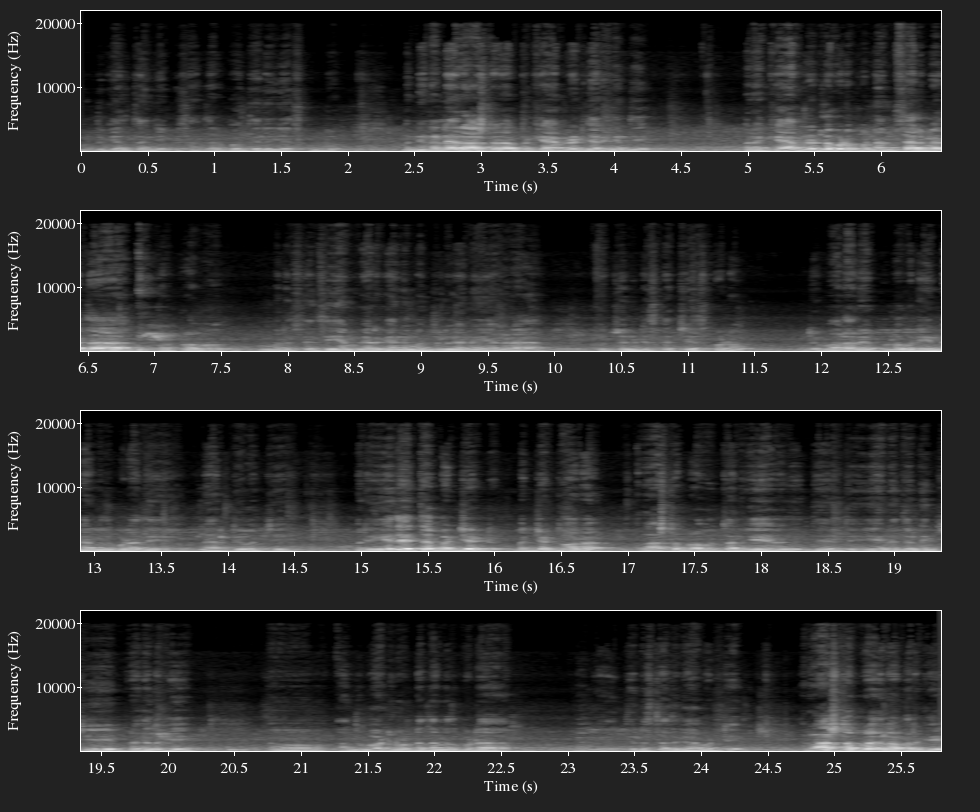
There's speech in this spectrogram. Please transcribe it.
ముందుకెళ్తామని చెప్పి సందర్భం తెలియజేసుకుంటూ మరి నిన్ననే రాష్ట్ర వ్యాప్త క్యాబినెట్ జరిగింది. మరి ఆ క్యాబినెట్లో కూడా కొన్ని అంశాల మీద మరి ప్రభు మరి సీఎం గారు కానీ మంత్రులు కానీ అక్కడ కూర్చొని డిస్కస్ చేసుకోవడం ఇవాళ రేపులో కూడా ఏంటన్నది కూడా అది క్లారిటీ వచ్చి మరి ఏదైతే బడ్జెట్ బడ్జెట్ ద్వారా రాష్ట్ర ప్రభుత్వానికి ఏ ఏ నిధుల నుంచి ప్రజలకి అందుబాటులో ఉంటుందన్నది కూడా మనకి తెలుస్తుంది కాబట్టి రాష్ట్ర ప్రజలందరికీ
